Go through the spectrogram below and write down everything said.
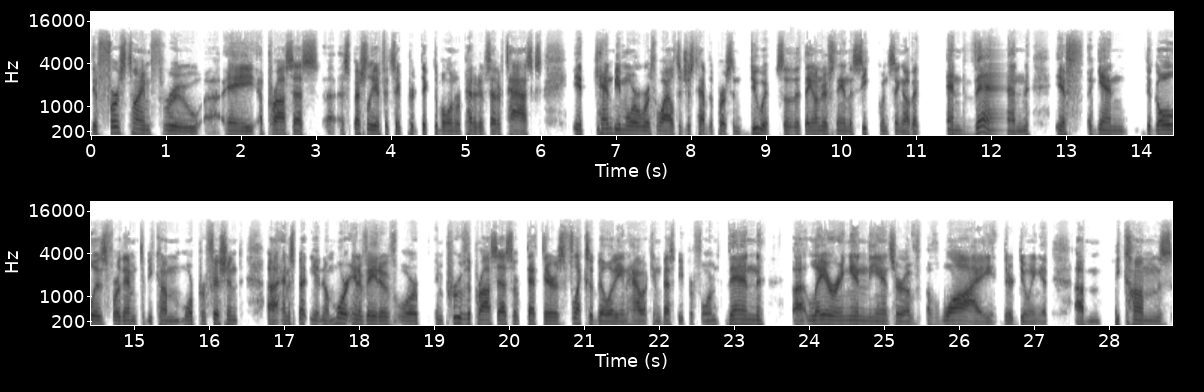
the first time through uh, a, a process, uh, especially if it's a predictable and repetitive set of tasks, it can be more worthwhile to just have the person do it so that they understand the sequencing of it. And then, if again, the goal is for them to become more proficient uh, and you know more innovative or improve the process or that there's flexibility in how it can best be performed then uh, layering in the answer of, of why they're doing it um, becomes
